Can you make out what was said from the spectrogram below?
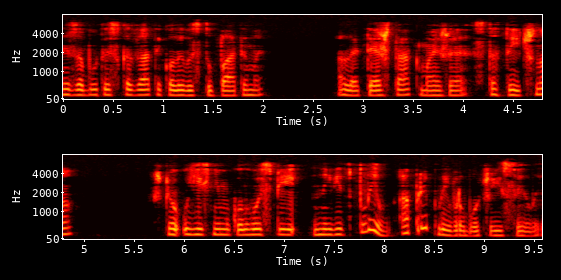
Не забути сказати, коли виступатиме, але теж так майже статично, що у їхньому колгоспі не відплив, а приплив робочої сили,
